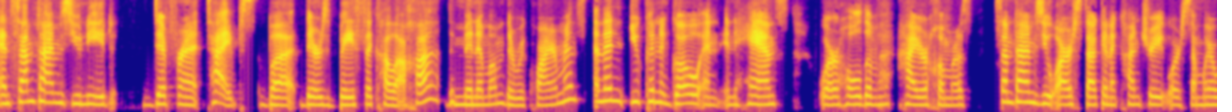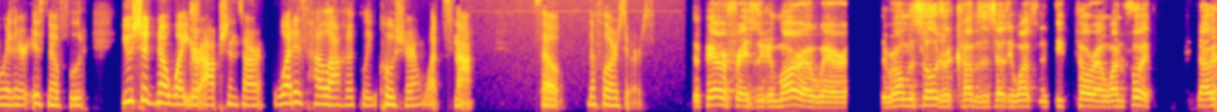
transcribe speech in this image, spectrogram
and sometimes you need different types but there's basic halacha the minimum the requirements and then you can go and enhance or hold of higher chumras Sometimes you are stuck in a country or somewhere where there is no food. You should know what your options are. What is halachically kosher and what's not. So the floor is yours. To paraphrase the Gemara, where the Roman soldier comes and says he wants to teach Torah on one foot. Uh,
